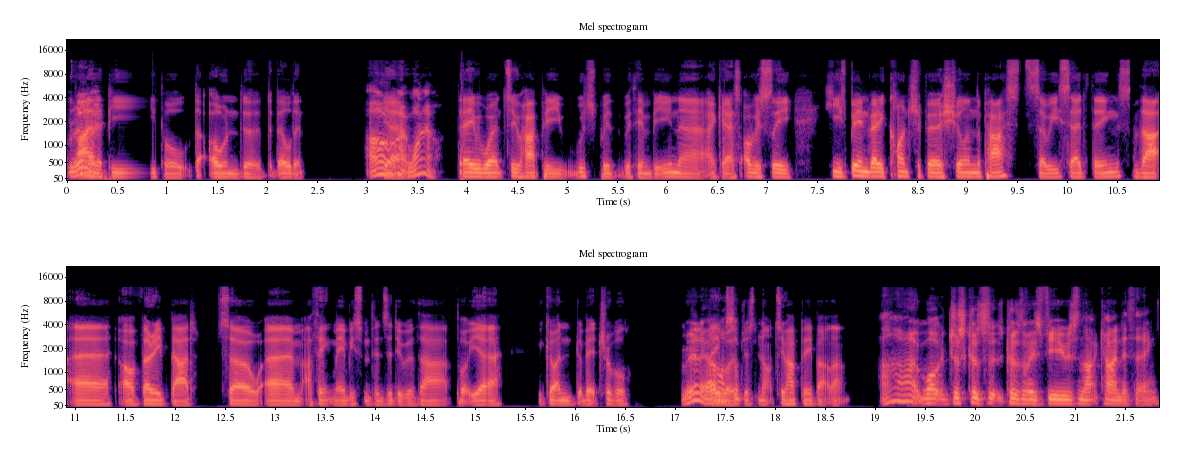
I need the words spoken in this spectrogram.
by the people that owned the, the building. Oh, yeah. right. Wow. They weren't too happy which with with him being there. I guess obviously he's been very controversial in the past, so he said things that uh, are very bad. So um, I think maybe something to do with that. But yeah, we got in a bit of trouble. Really? They Oh, were just not too happy about that. all right. Well, just because because of his views and that kind of thing.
